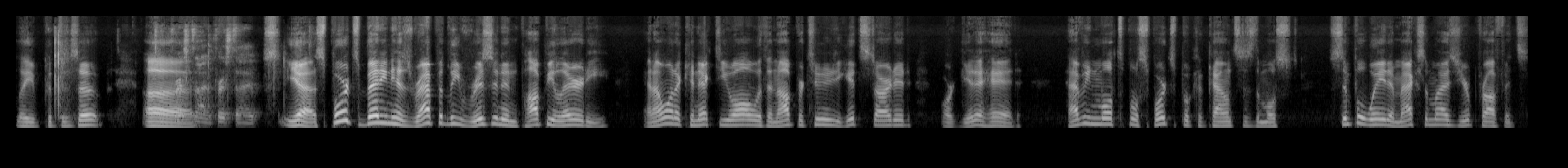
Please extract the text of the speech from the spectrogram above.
Let me put this up. Uh, first time, first time. yeah, sports betting has rapidly risen in popularity, and I want to connect you all with an opportunity to get started or get ahead. Having multiple sportsbook accounts is the most simple way to maximize your profits.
